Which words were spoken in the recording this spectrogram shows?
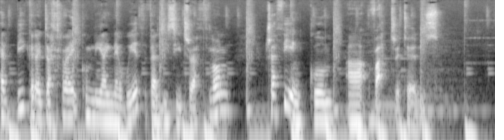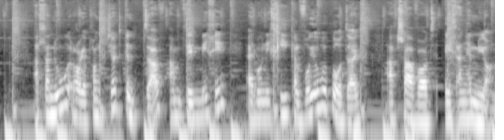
helpu gyda'i dechrau cwmnïau newydd fel DC Triathlon, trethu incwm a VAT returns. Allan nhw roi apwyntiad gyntaf am ddim i chi er mwyn i chi cael fwy o wybodaeth a trafod eich anghenion.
